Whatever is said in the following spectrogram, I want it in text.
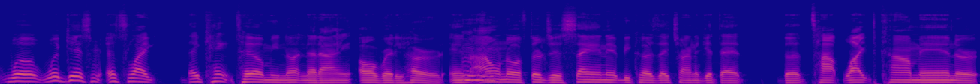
well, what gets me, it's like they can't tell me nothing that I ain't already heard, and Mm-hmm. I don't know if they're just saying it because they trying to get that the top liked comment or.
